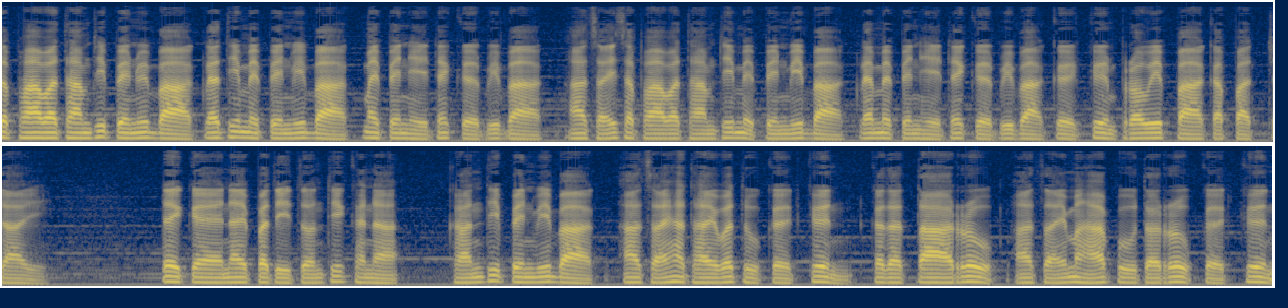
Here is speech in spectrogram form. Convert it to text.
สภาวธรรมที่เป็นวิบากและที่ไม่เป็นวิบากไม่เป็นเหตุให้เกิดวิบาก อาศัยสภาวธรรมที่ไม่เป็นวิบาก และไม่เป็นเหตุให้เกิดวิบากเกิดขึ้น เพราะวิปากปัจจัย ได้แก่ในปฏิสนธิขณะ ขันธ์ที่เป็นวิบากอาศัยหทัยวัตถุเกิดขึ้นกตตารูป อาศัยมหาภูตรูปเกิดขึ้น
